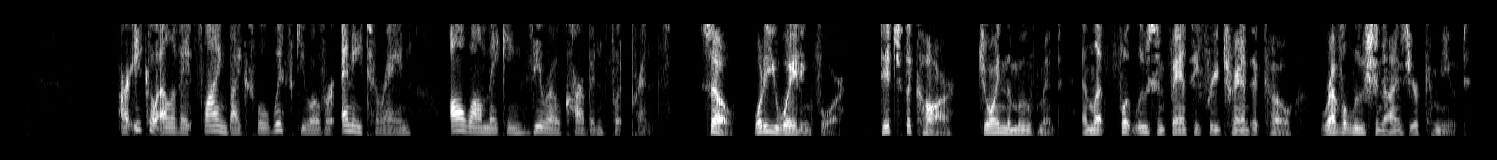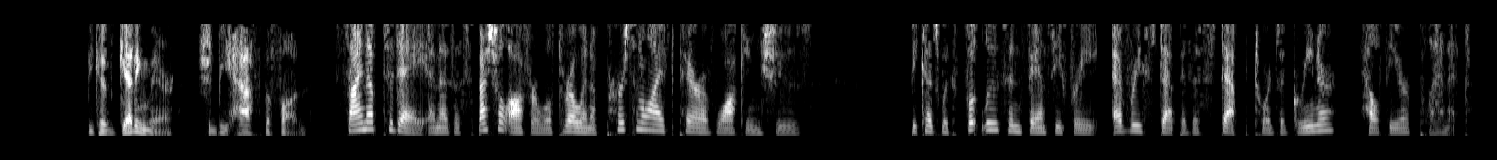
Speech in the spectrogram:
Our Eco Elevate flying bikes will whisk you over any terrain all while making zero carbon footprints. So, what are you waiting for? Ditch the car, join the movement, and let Footloose and Fancy Free Transit Co. revolutionize your commute. Because getting there should be half the fun. Sign up today, and as a special offer, we'll throw in a personalized pair of walking shoes. Because with Footloose and Fancy Free, every step is a step towards a greener, healthier planet.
